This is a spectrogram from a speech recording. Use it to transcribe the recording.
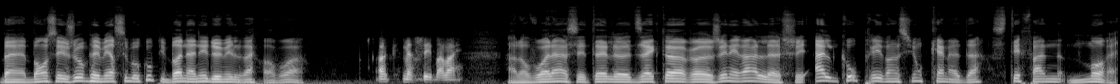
Ben, bon séjour, puis merci beaucoup, puis bonne année 2020. Au revoir. OK, merci. Bye-bye. Alors voilà, c'était le directeur général chez Alco Prévention Canada, Stéphane Morin.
